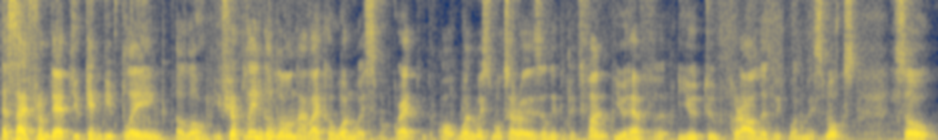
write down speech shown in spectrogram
Aside from that, you can be playing alone. If you're playing alone, I like a one-way smoke, right? one-way smokes are always a little bit fun. You have uh, YouTube crowded with one-way smokes. So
